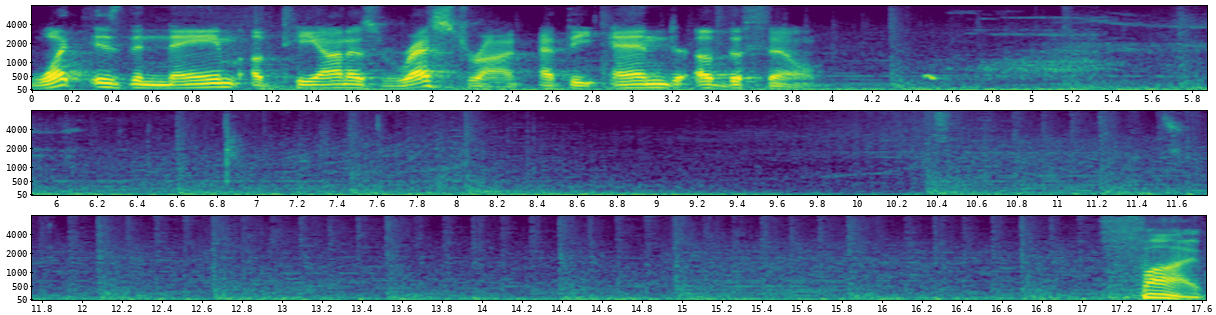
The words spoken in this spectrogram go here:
what is the name of Tiana's restaurant at the end of the film? Five,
